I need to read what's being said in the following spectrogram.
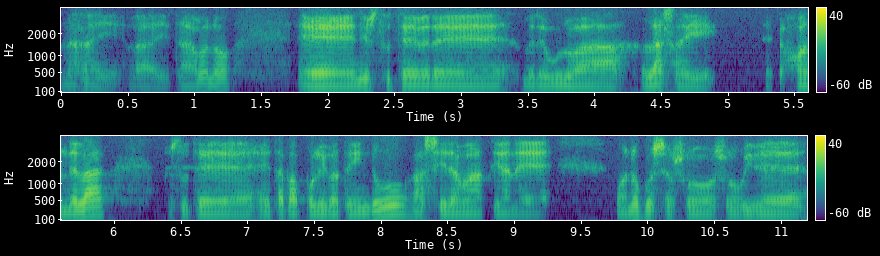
Bai, bai, eta bueno, e, niz dute bere, bere burua lasai joan dela, ez dute etapa poli bat egin du, hasiera batean e, bueno, pues oso, oso bide,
